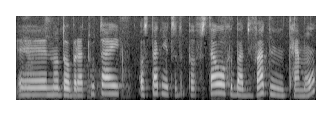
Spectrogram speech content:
E, no dobra, tutaj ostatnie co powstało chyba dwa dni temu.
